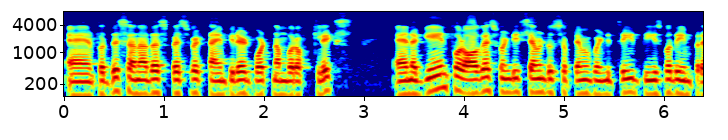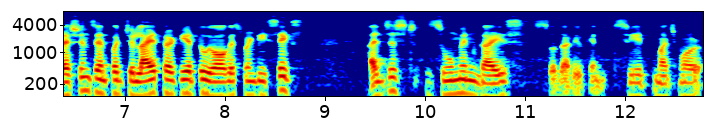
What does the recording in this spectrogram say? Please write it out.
And for this another specific time period what number of clicks. And again for August 27 to September 23 these were the impressions. And for July 30th to August 26th I'll just zoom in guys so that you can see it much more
